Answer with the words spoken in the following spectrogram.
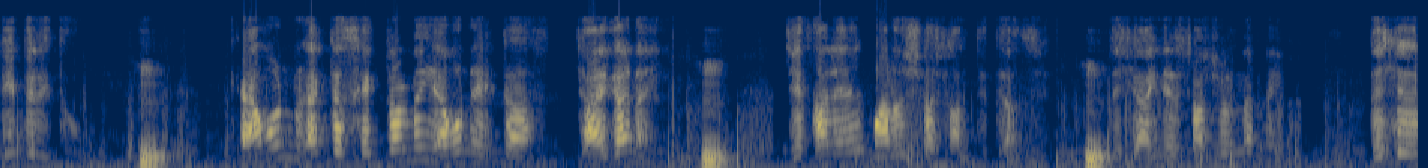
নিপীড়িত। হুম। এমন একটা সেক্টর নেই এমন একটা জায়গা নাই যেখানে মানুষরা শান্তিতে আছে। দেশে আইনের শাসন নাই। দেশে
